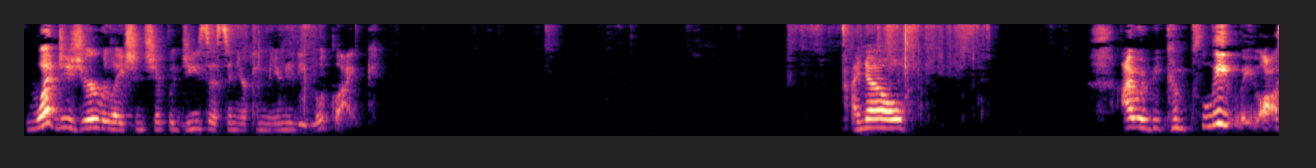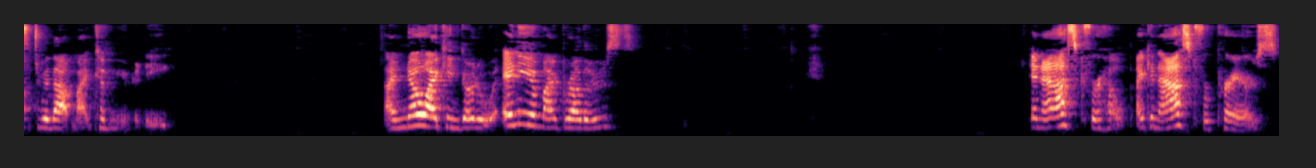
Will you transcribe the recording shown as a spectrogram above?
What does your relationship with Jesus in your community look like? I know I would be completely lost without my community. I know I can go to any of my brothers and ask for help. I can ask for prayers.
